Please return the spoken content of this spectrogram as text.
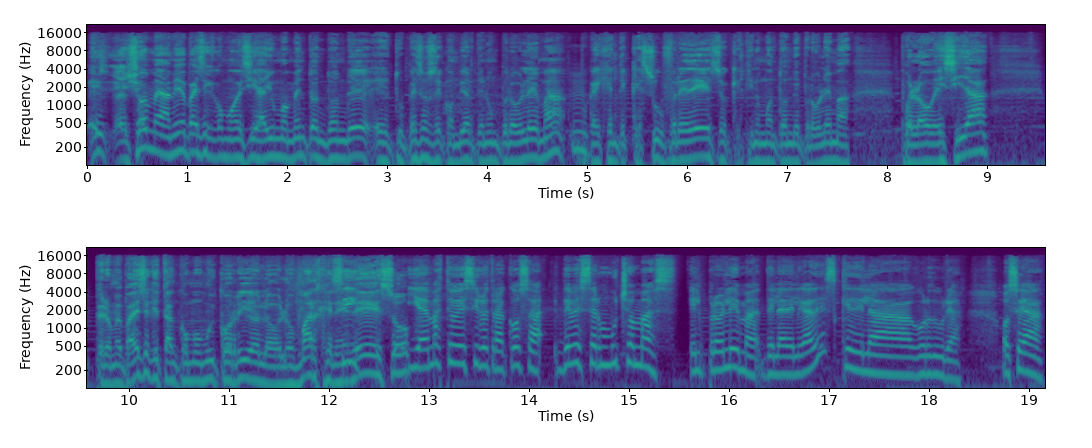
Es- eh, yo me, a mí me parece que, como decía, hay un momento en donde eh, tu peso se convierte en un problema, Mm. porque hay gente que sufre de eso, que tiene un montón de problemas por la obesidad, pero me parece que están como muy corridos lo- los márgenes Sí, de eso. Y además te voy a decir otra cosa, debe ser mucho más el problema de la delgadez que de la gordura. O sea,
